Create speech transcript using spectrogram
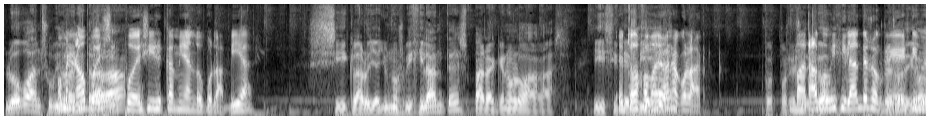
Luego han subido hombre, la no, entrada. puedes ir caminando por las vías. Sí, claro, y hay unos vigilantes para que no lo hagas. Y si te Entonces, ¿cómo te vas a colar? Pues por eso ¿Matando digo- vigilantes o qué? Estoy, que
